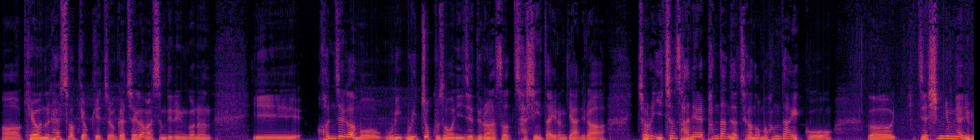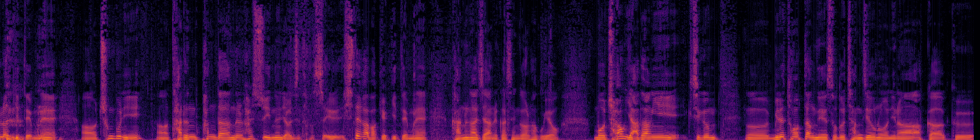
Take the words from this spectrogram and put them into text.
어 개헌을 할 수밖에 없겠죠. 그러니까 제가 말씀드리는 거는 이 헌재가 뭐 우리 우리 쪽 구성원이 이제 늘어나서 자신 있다 이런 게 아니라 저는 2004년의 판단 자체가 너무 황당했고 어 이제 16년이 흘렀기 때문에 어 충분히 어 다른 판단을 할 수 있는 여지 시대가 바뀌었기 때문에 가능하지 않을까 생각을 하고요. 뭐정 야당이 지금 어 미래통합당 내에서도 장재원 의원이나 아까 그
